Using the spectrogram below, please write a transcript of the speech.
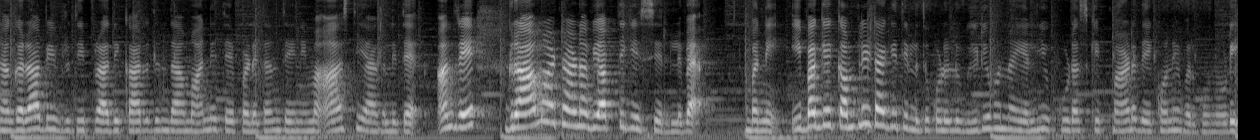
ನಗರಾಭಿವೃದ್ಧಿ ಪ್ರಾಧಿಕಾರದಿಂದ ಮಾನ್ಯತೆ ಪಡೆದಂತೆ ನಿಮ್ಮ ಆಸ್ತಿಯಾಗಲಿದೆ. ಅಂದರೆ ಗ್ರಾಮ ಠಾಣ ವ್ಯಾಪ್ತಿಗೆ ಸೇರಲಿವೆ. ಬನ್ನಿ, ಈ ಬಗ್ಗೆ ಕಂಪ್ಲೀಟ್ ಆಗಿ ತಿಳಿದುಕೊಳ್ಳಲು ವಿಡಿಯೋವನ್ನು ಎಲ್ಲಿಯೂ ಕೂಡ ಸ್ಕಿಪ್ ಮಾಡದೆ ಕೊನೆವರೆಗೂ ನೋಡಿ.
